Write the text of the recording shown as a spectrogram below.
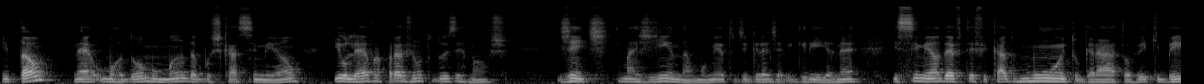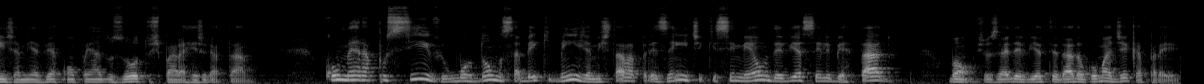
Então, né, o mordomo manda buscar Simeão e o leva para junto dos irmãos. Gente, imagina um momento de grande alegria, né? E Simeão deve ter ficado muito grato ao ver que Benjamin havia acompanhado os outros para resgatá-lo. Como era possível o mordomo saber que Benjamin estava presente e que Simeão devia ser libertado? Bom, José devia ter dado alguma dica para ele.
